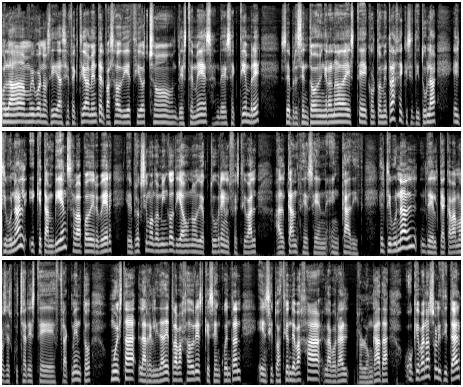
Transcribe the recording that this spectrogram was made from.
Hola, muy buenos días. Efectivamente, el pasado 18 de este mes de septiembre se presentó en Granada este cortometraje que se titula El Tribunal y que también se va a poder ver el próximo domingo, día 1 de octubre, en el Festival Alcances en, en Cádiz. El Tribunal, del que acabamos de escuchar este fragmento, muestra la realidad de trabajadores que se encuentran en situación de baja laboral prolongada o que van a solicitar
